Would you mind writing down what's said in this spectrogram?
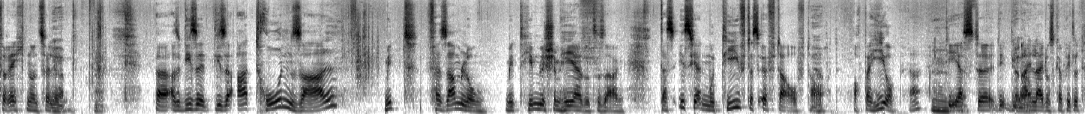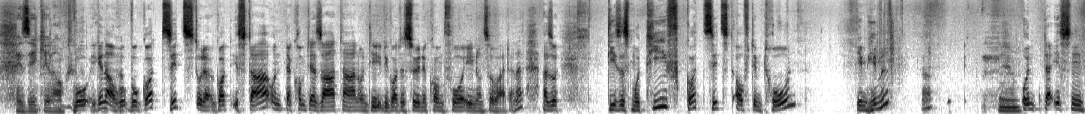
zur Rechten und zur Linken. Äh, also diese, diese Art Thronsaal mit Versammlung, mit himmlischem Heer sozusagen, das ist ja ein Motiv, das öfter auftaucht. Auch bei Hiob, ja? die erste, die, die Genau. Einleitungskapitel. Ezekiel auch. Wo, genau, wo, wo Gott sitzt oder Gott ist da und da kommt der Satan und die, die Gottessöhne kommen vor ihn und so weiter. Ne? Also dieses Motiv, Gott sitzt auf dem Thron im Himmel ja? und da ist ein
